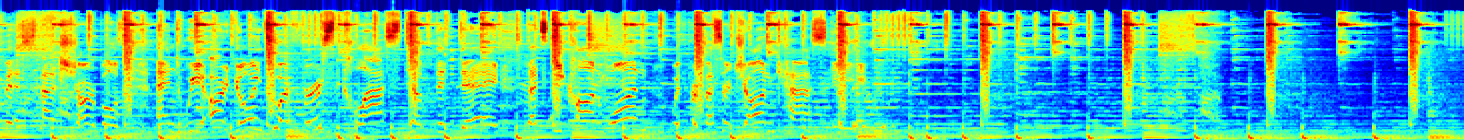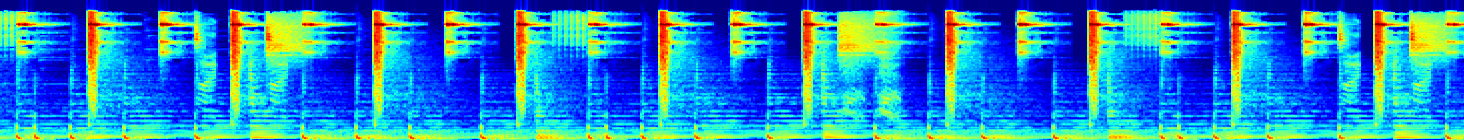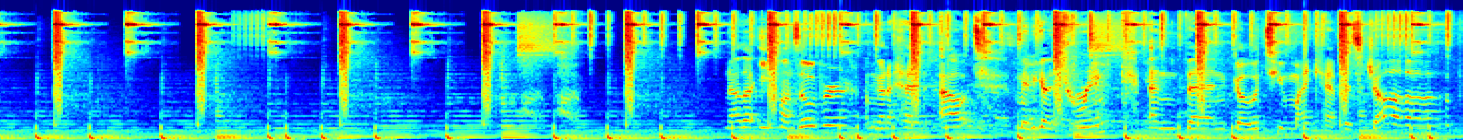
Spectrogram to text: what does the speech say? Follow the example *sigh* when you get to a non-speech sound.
Breakfast at Sharples, and we are going to our first class of the day. That's Econ 1 with Professor John Caskey. Drink, and then go to my campus job.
